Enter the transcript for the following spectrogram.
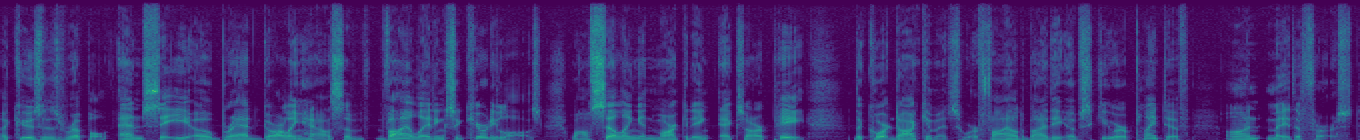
accuses Ripple and CEO Brad Garlinghouse of violating security laws while selling and marketing XRP. The court documents were filed by the obscure plaintiff on May the 1st.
